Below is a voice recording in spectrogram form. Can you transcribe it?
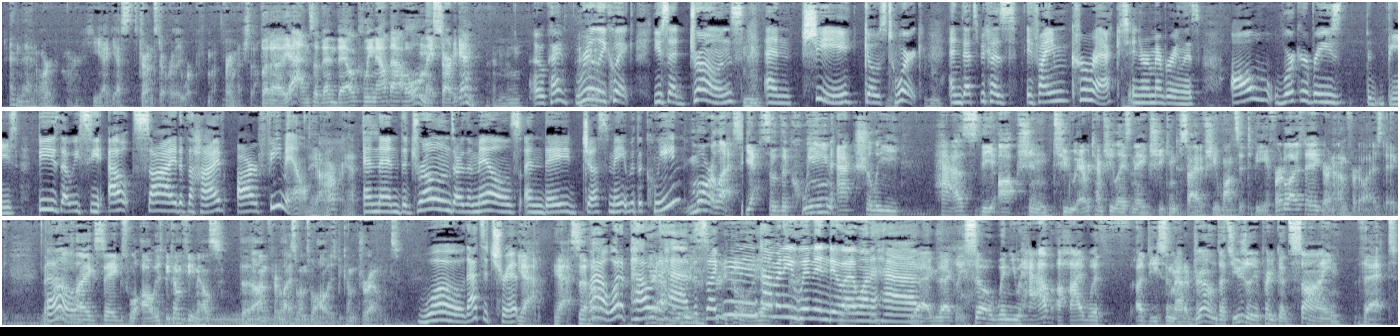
And then, or, or he, I guess, drones don't really work very much though. But uh, yeah, and so then they'll clean out that hole and they start again. And Okay. Really quick. You said drones Mm-hmm. and she goes to work. And that's because if I'm correct Mm-hmm. in remembering this, all worker bees bees bees that we see outside of the hive are female. They are, yes. And then the drones are the males, and they just mate with the queen. More or less. Yeah, so the queen actually has the option to, every time she lays an egg, she can decide if she wants it to be a fertilized egg or an unfertilized egg. The Oh. fertilized eggs will always become females, the unfertilized ones will always become drones. Whoa, that's a trip. Yeah, yeah, so. Wow, what a power Yeah, to have. It's like, cool, mm, yeah. how many women do I want to have? Yeah, exactly. So when you have a hive with a decent amount of drones, that's usually a pretty good sign that,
